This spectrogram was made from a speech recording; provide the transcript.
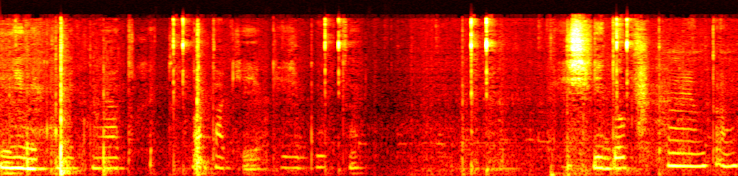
Nie, Miku, Miku miała trochę chyba takie jakieś buty. Jeśli dobrze pamiętam.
